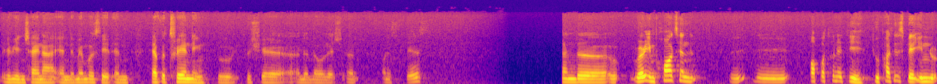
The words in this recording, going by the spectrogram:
between China and the member state and have a training to, to share the knowledge on, space. And uh, very important, the, the, opportunity to participate in,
